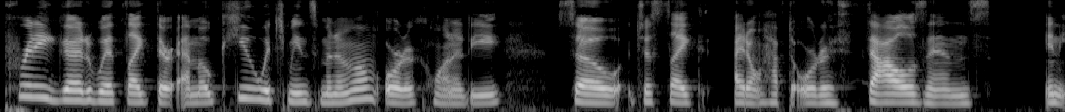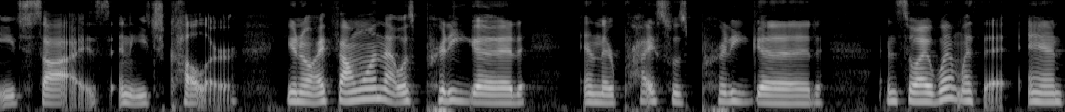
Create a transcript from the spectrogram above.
pretty good with like their MOQ, which means minimum order quantity. So just like I don't have to order thousands in each size and each color. You know, I found one that was pretty good and their price was pretty good. And so I went with it. And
